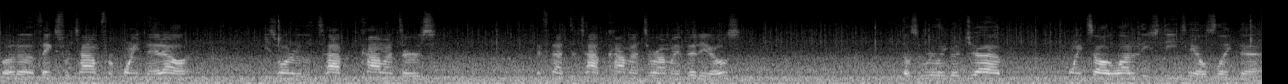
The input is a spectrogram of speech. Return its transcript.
But uh, thanks for Tom for pointing that out. He's one of the top commenters, if not the top commenter on my videos. Does a really good job. Points out a lot of these details like that.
